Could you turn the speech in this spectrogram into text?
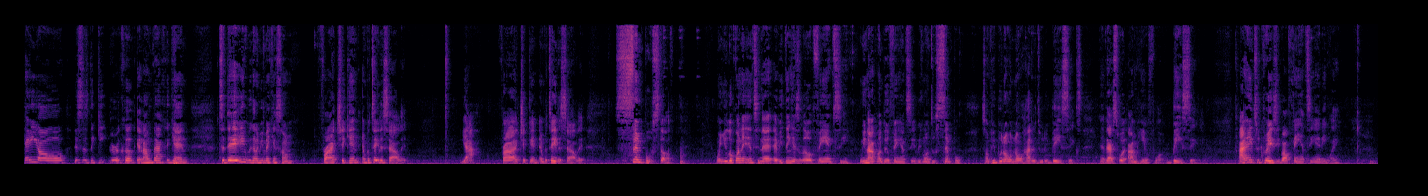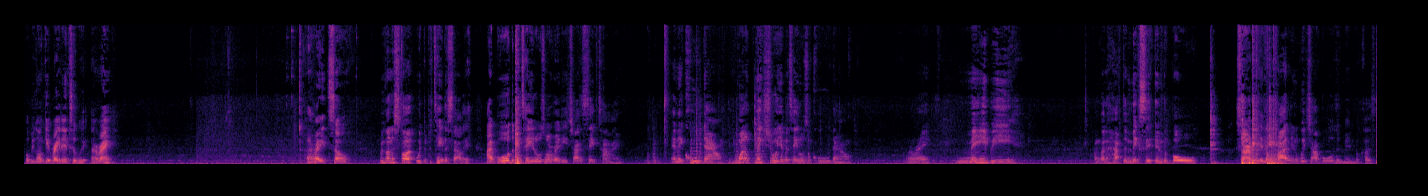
Hey y'all, this is the Geek Girl Cook and I'm back again. Today we're going to be making some fried chicken and potato salad. Yeah, fried chicken and potato salad. Simple stuff. When you look on the internet, everything is a little fancy. We're not going to do fancy. We're going to do simple. Some people don't know how to do the basics. And that's what I'm here for, basic. I ain't too crazy about fancy anyway. But we're going to get right into it, all right? All right, so we're going to start with the potato salad. I boiled the potatoes already, try to save time. And they cool down. You want to make sure your potatoes are cooled down. All right? Maybe I'm going to have to mix it in the bowl. Sorry, in the pot in which I boiled them in because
